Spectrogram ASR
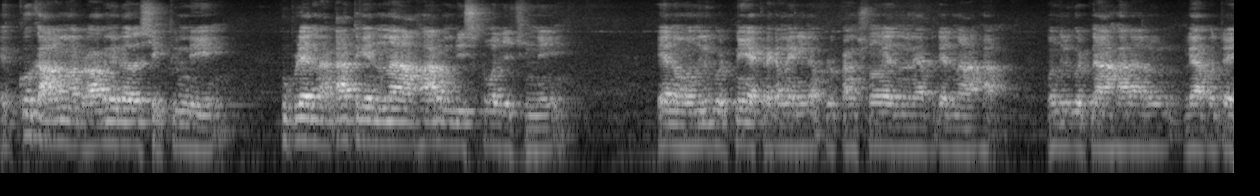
ఎక్కువ కాలం మన రోగనిరోధక శక్తి ఉండి ఇప్పుడు ఏదైనా హఠాత్తుగా ఏదైనా ఆహారం తీసుకోవాల్సి వచ్చింది ఏదైనా మందులు కొట్టిన ఎక్కడికైనా వెళ్ళినప్పుడు ఫంక్షన్లో ఏదైనా లేకపోతే ఏదైనా ఆహా మందులు కొట్టిన ఆహారాలు లేకపోతే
